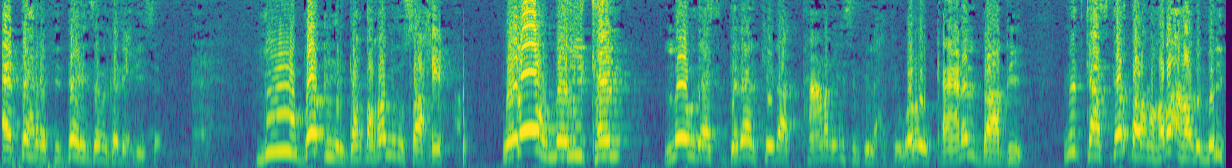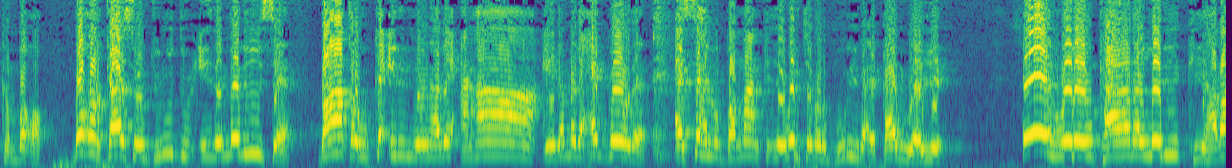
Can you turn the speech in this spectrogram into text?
addahra fi dahri zamanka dhexdiisa duu baqyin gardarra midu saaxiib ah walow melikan lowdaas gadaalkeeda kaanada isimkii la xadfay. Walow kaana albaaqi. Midkaas gardarano haba ahaado melikan boqor boqorkaasoo junuudu ciidamadiisa daaqa uu ka ciriiryoonaaday canhaa ciidamada xaggooda. Asahlu banaanka iyo weljabal buurihiiba ay qaadi waayeen ey walow kaana ladii kii haba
